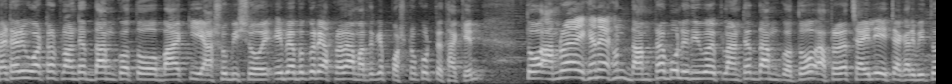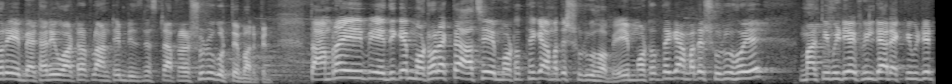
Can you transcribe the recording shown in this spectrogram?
ব্যাটারি ওয়াটার প্লান্টের দাম কত বা কি আসো বিষয় এইভাবে করে আপনারা আমাদেরকে প্রশ্ন করতে থাকেন। তো আমরা এখানে এখন দামটা বলে দিব, এই প্লান্টের দাম কত? আপনারা চাইলে এই টাকার ভিতরে এই ব্যাটারি ওয়াটার প্লান্টের বিজনেসটা আপনারা শুরু করতে পারবেন। তো আমরা এই, এদিকে মোটর একটা আছে, এই মোটর থেকে আমাদের শুরু হবে। এই মোটর থেকে আমাদের শুরু হয়ে multimedia filter activated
